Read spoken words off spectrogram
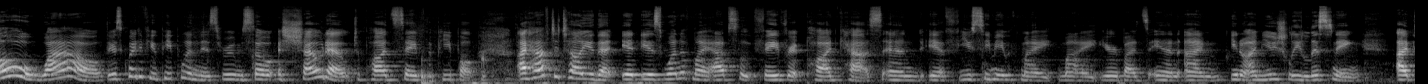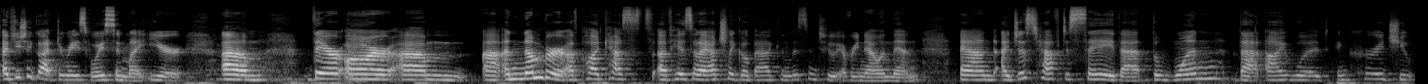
Oh, wow. There's quite a few people in this room. So, a shout out to Pod Save the People. I have to tell you that it is one of my absolute favorite podcasts. And if you see me with my, my earbuds in, I'm, you know, I'm usually listening. I've, I've usually got DeRay's voice in my ear. Um, there are um, uh, a number of podcasts of his that I actually go back and listen to every now and then. And I just have to say that the one that I would encourage you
